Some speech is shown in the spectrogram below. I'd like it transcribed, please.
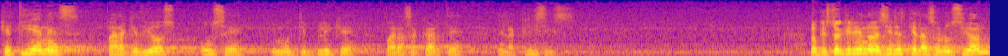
¿Qué tienes para que Dios use y multiplique para sacarte de la crisis? Lo que estoy queriendo decir es que la solución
